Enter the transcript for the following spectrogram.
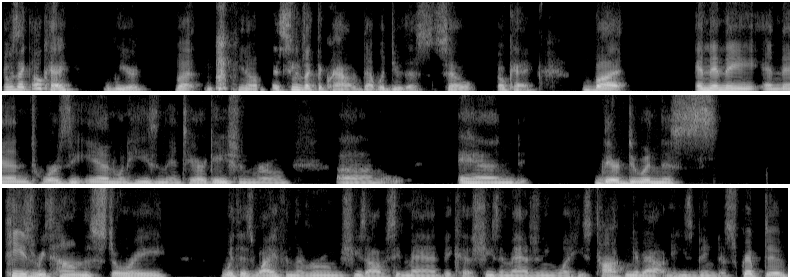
it was like okay, weird, but you know, it seems like the crowd that would do this. So okay. But and then they and then towards the end when he's in the interrogation room, um, and they're doing this, he's retelling the story with his wife in the room. She's obviously mad because she's imagining what he's talking about and he's being descriptive,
